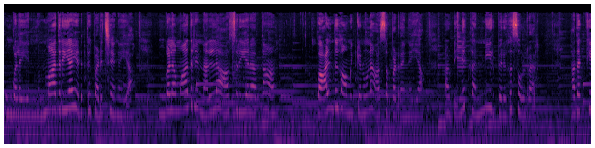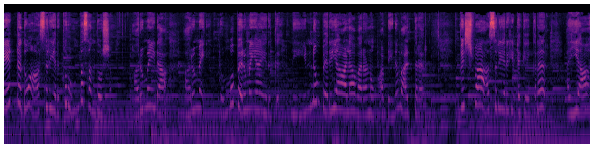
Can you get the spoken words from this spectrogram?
உங்களை என் முன்மாதிரியா எடுத்து படிச்சேங்க ஐயா. உங்களை மாதிரி நல்ல ஆசிரியராக தான் வாழ்ந்து காமிக்கணும்னு ஆசைப்படுறேங்க ஐயா. அப்படின்னு கண்ணீர் பெருக சொல்றார். அதை கேட்டதும் ஆசிரியருக்கு ரொம்ப சந்தோஷம். அருமைடா அருமை. ரொம்ப பெருமையாக இருக்கு. நீ இன்னும் பெரிய ஆளாக வரணும் அப்படின்னு வாழ்த்துறார். விஸ்வா ஆசிரியர்கிட்ட கேட்குறார் ஐயா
